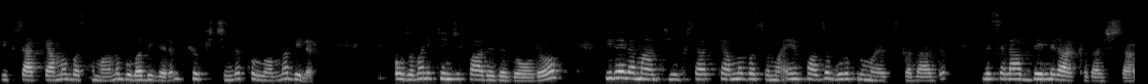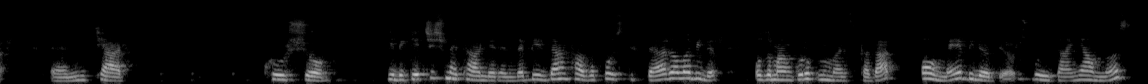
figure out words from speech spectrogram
yükseltgenme basamağını bulabilirim. Kök içinde kullanılabilir. O zaman ikinci ifade de doğru. Bir elementin yükseltgenme basamağı en fazla grup numarası kadardır. Mesela demir arkadaşlar, e, nikel, kurşun gibi geçiş metallerinde birden fazla pozitif değer alabilir. O zaman grup numarası kadar olmayabilir diyoruz. Bu yüzden yalnız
